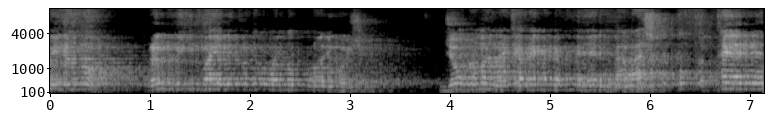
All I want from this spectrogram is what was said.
વિનાનો રંગ વિહીન વાયુ નીકળતો હોય તો ક્લોરીન હોય છે જો આમાં નાખ્યા ભેગા તમને લાલાશ તો કથ્થાઈ રંગનો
